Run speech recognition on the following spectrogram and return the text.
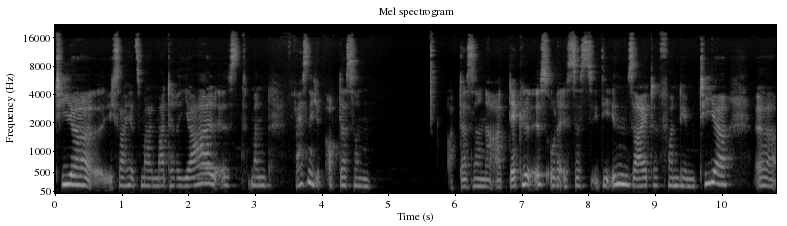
Tier, ich sage jetzt mal Material ist. Man ich weiß nicht, ob das so ein ob das so eine Art Deckel ist oder ist das die Innenseite von dem Tier, äh,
